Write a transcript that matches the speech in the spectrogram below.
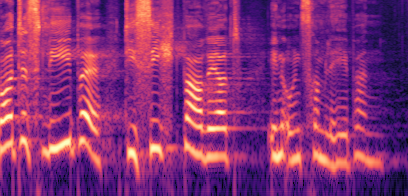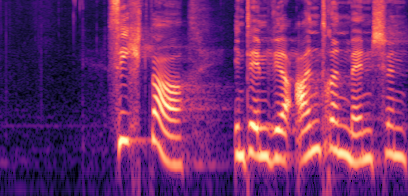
Gottes Liebe, die sichtbar wird in unserem Leben. Sichtbar, indem wir anderen Menschen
